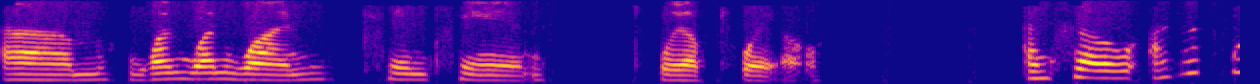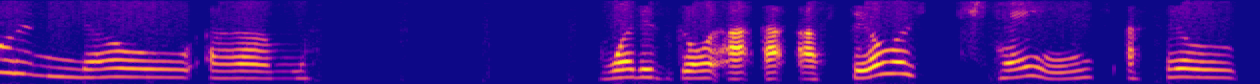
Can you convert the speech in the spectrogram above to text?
um, 111, 1010, 1212. And so I just want to know um, what is going. I, I, I feel a change. I feel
